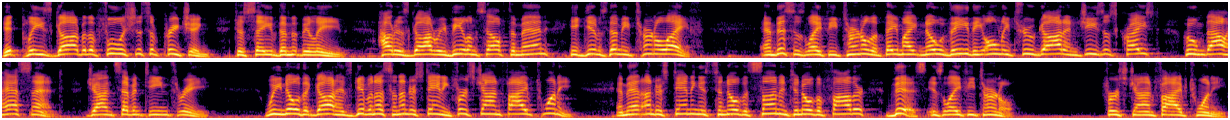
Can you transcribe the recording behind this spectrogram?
It pleased God by the foolishness of preaching to save them that believe. How does God reveal himself to men? He gives them eternal life. And this is life eternal, that they might know thee, the only true God, and Jesus Christ, whom thou hast sent. John 17, 3. We know that God has given us an understanding. 1 John 5, 20. And that understanding is to know the Son and to know the Father. This is life eternal. 1 John 5, 20.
